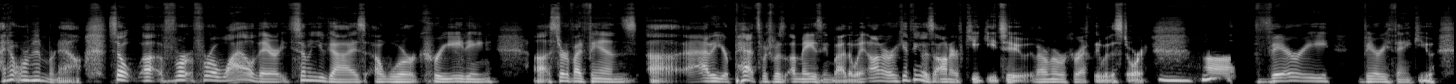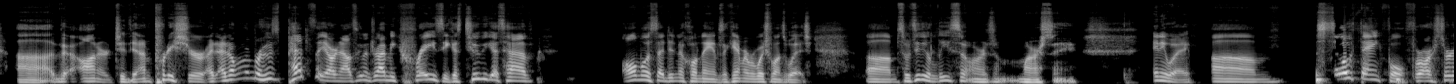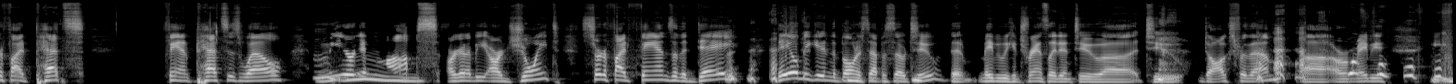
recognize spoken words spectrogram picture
I don't remember now. So uh, for for a while there, some of you guys uh, were creating uh, certified fans uh, out of your pets, which was amazing, by the way. In honor, I think it was honor of Kiki too, if I remember correctly with the story. Mm-hmm. Uh, very, very thank you. Uh, honored to them. I'm pretty sure. I, I, don't remember whose pets they are now. It's going to drive me crazy because two of you guys have almost identical names. I can't remember which one's which. Um, so it's either Lisa or it's Marcy. Anyway, um, so thankful for our certified pets fan pets as well. Mm-hmm. Mir and Mops are going to be our joint certified fans of the day. They'll be getting the bonus episode too that maybe we can translate into uh, to dogs for them, uh, or maybe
